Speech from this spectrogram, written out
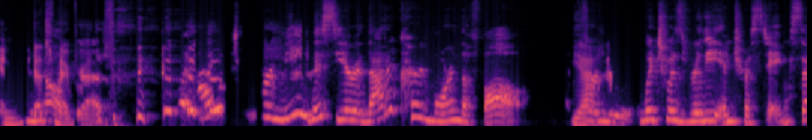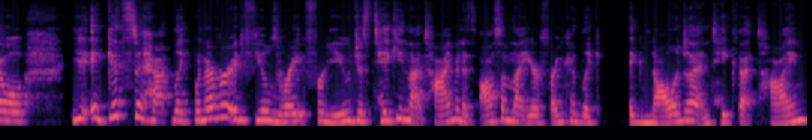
can catch no. my breath. I, for me this year, that occurred more in the fall. Yeah. Me, which was really interesting. So it gets to have, like, whenever it feels right for you, just taking that time. And it's awesome that your friend could, like, acknowledge that and take that time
